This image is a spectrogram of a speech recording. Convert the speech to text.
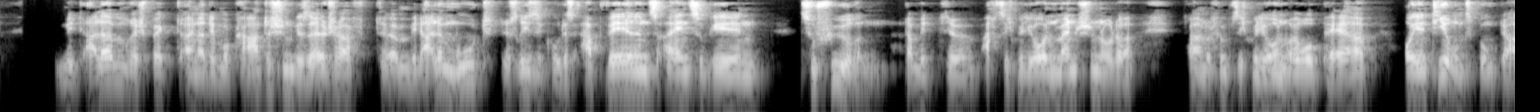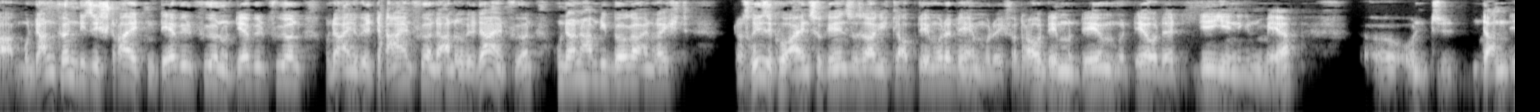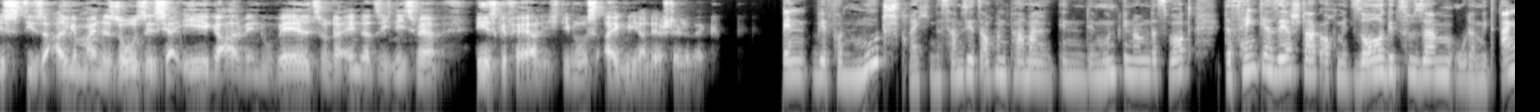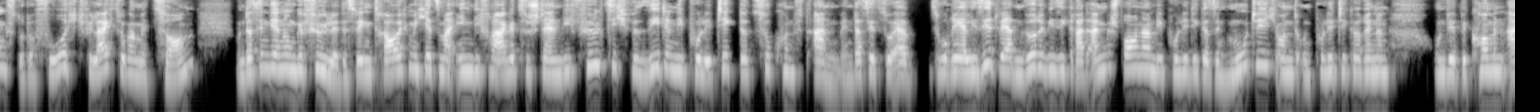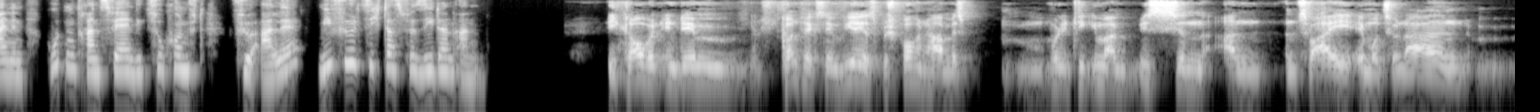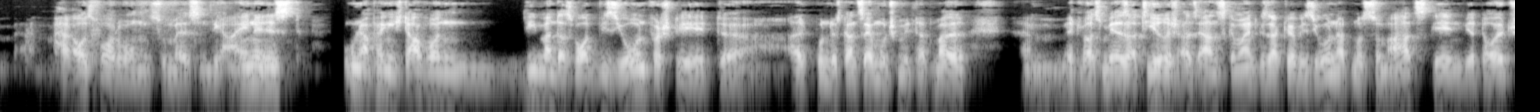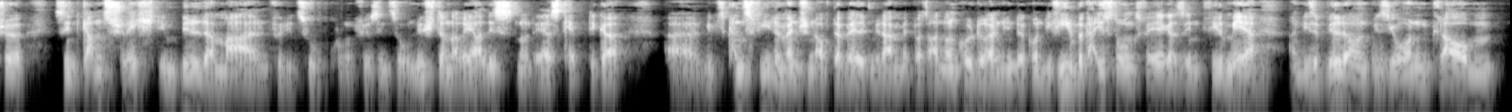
mit allem Respekt einer demokratischen Gesellschaft, äh, mit allem Mut, das Risiko des Abwählens einzugehen, zu führen, damit 80 äh, Millionen Menschen oder 350 Millionen Europäer Orientierungspunkte haben. Und dann können die sich streiten. Der will führen und der will führen und der eine will dahin führen, der andere will dahin führen. Und dann haben die Bürger ein Recht, das Risiko einzugehen, zu sagen, ich glaube dem oder dem oder ich vertraue dem und dem und der oder derjenigen mehr. Äh, und dann ist diese allgemeine Soße ist ja eh egal, wen du wählst und da ändert sich nichts mehr. Die ist gefährlich. Die muss eigentlich an der Stelle weg. Wenn wir von Mut sprechen, das haben Sie jetzt auch ein paar Mal in den Mund genommen, das Wort, das hängt ja sehr stark auch mit Sorge zusammen oder mit Angst oder Furcht, vielleicht sogar mit Zorn. Und das sind ja nun Gefühle. Deswegen traue ich mich jetzt mal Ihnen die Frage zu stellen, wie fühlt sich für Sie denn die Politik der Zukunft an? Wenn das jetzt so, so realisiert werden würde, wie Sie gerade angesprochen haben, die Politiker sind mutig und, und Politikerinnen und wir bekommen einen guten Transfer in die Zukunft für alle. Wie fühlt sich das für Sie dann an? Ich glaube, in dem Kontext, den wir jetzt besprochen haben, ist Politik immer ein bisschen an, an zwei emotionalen Herausforderungen zu messen. Die eine ist, unabhängig davon, wie man das Wort Vision versteht. Äh, Altbundeskanzler Helmut Schmidt hat mal ähm, etwas mehr satirisch als ernst gemeint gesagt, wer Vision hat, muss zum Arzt gehen. Wir Deutsche sind ganz schlecht im Bildermalen für die Zukunft. Wir sind so nüchterne Realisten und eher Skeptiker. Äh, Gibt es ganz viele Menschen auf der Welt mit einem etwas anderen kulturellen Hintergrund, die viel begeisterungsfähiger sind, viel mehr an diese Bilder und Visionen glauben.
